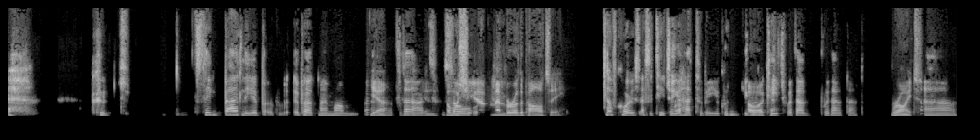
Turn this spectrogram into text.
could think badly about about my mom. Uh, yeah, for that. Yeah. And so, was she a member of the party? Of course, as a teacher, you had to be. You couldn't. You couldn't oh, okay. teach without without that. Right. Uh,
